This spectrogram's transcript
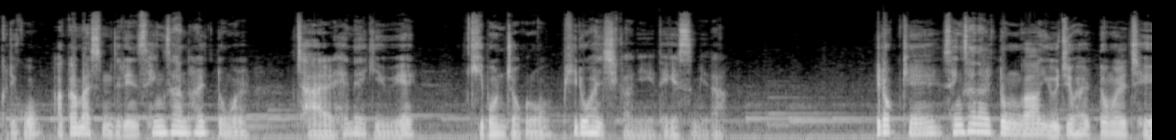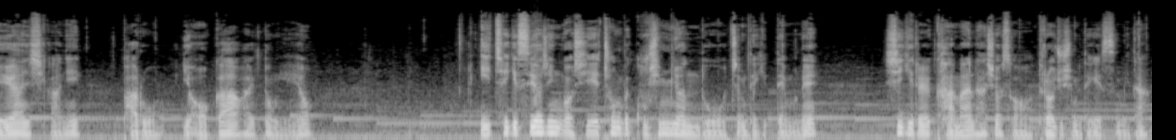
그리고 아까 말씀드린 생산 활동을 잘 해내기 위해 기본적으로 필요한 시간이 되겠습니다. 이렇게 생산 활동과 유지 활동을 제외한 시간이 바로 여가 활동이에요. 이 책이 쓰여진 것이 1990년도쯤 되기 때문에 시기를 감안하셔서 들어주시면 되겠습니다.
